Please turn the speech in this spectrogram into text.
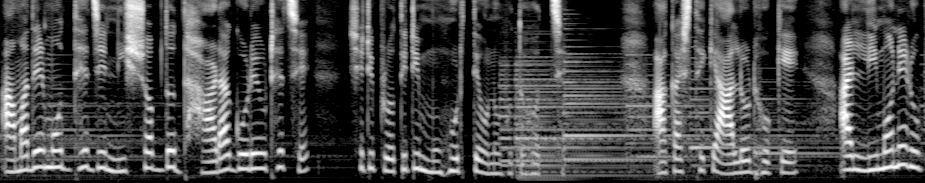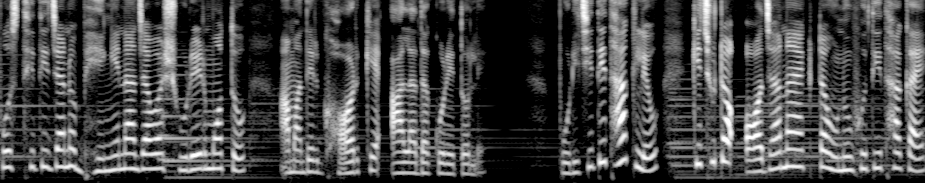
আমাদের মধ্যে যে নিঃশব্দ ধারা গড়ে উঠেছে, সেটি প্রতিটি মুহূর্তে অনুভূত হচ্ছে। আকাশ থেকে আলো ঢোকে আর লিমনের উপস্থিতি যেন ভেঙে না যাওয়া সুরের মতো আমাদের ঘরকে আলাদা করে তোলে। পরিচিতি থাকলেও কিছুটা অজানা একটা অনুভূতি থাকায়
